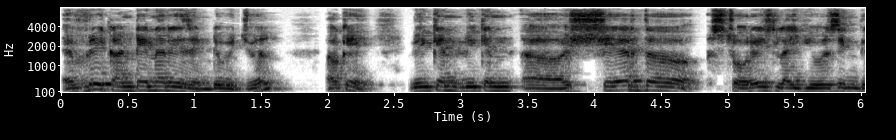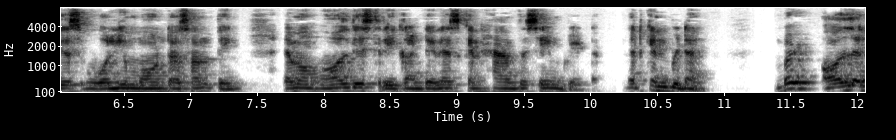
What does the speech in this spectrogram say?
Every container is individual okay? We can we can uh, share the storage like using this volume mount or something. Among all these three containers can have the same data. That can be done. But all the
